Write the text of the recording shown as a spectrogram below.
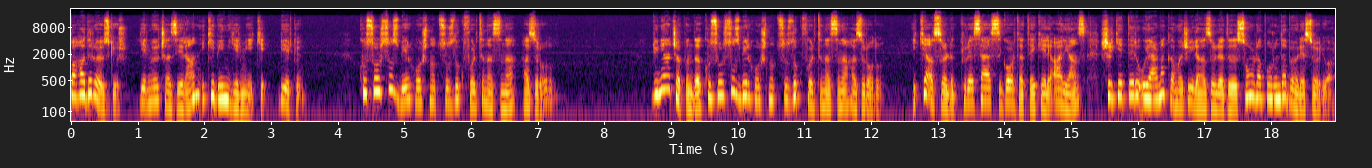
Bahadır Özgür, 23 Haziran 2022, bir gün. Kusursuz bir hoşnutsuzluk fırtınasına hazır olun. Dünya çapında kusursuz bir hoşnutsuzluk fırtınasına hazır olun. İki asırlık küresel sigorta tekeli Alyans, şirketleri uyarmak amacıyla hazırladığı son raporunda böyle söylüyor.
